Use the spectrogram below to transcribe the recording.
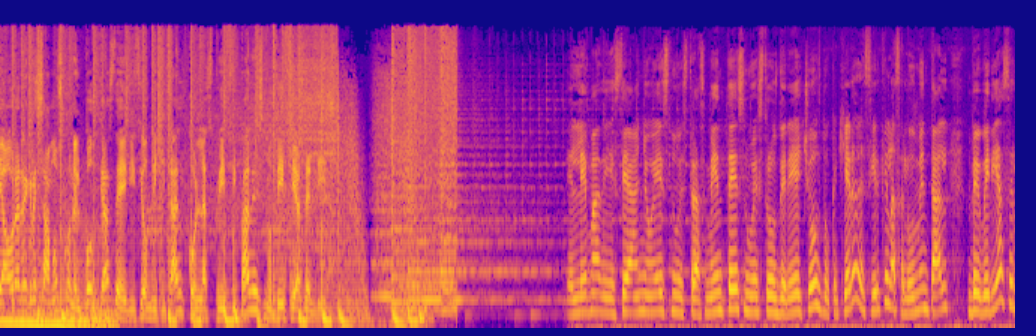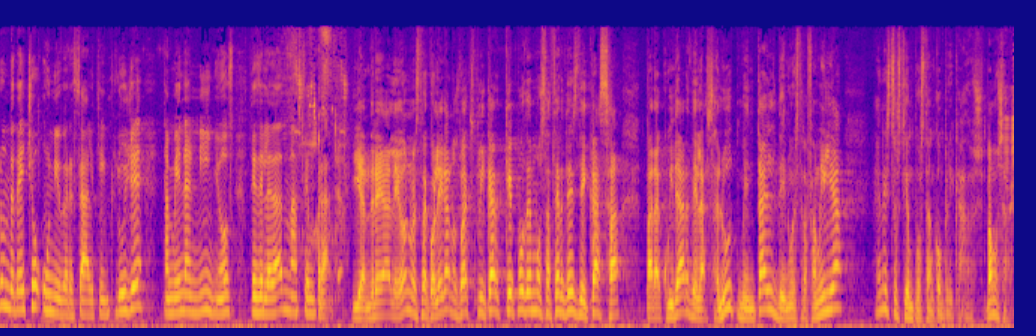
ahora regresamos con el podcast de Edición Digital con las principales noticias del día. El lema de este año es Nuestras mentes, nuestros derechos, lo que quiere decir que la salud mental debería ser un derecho universal que incluye también a niños desde la edad más temprana. Y Andrea León, nuestra colega, nos va a explicar qué podemos hacer desde casa para cuidar de la salud mental de nuestra familia en estos tiempos tan complicados. Vamos a ver.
